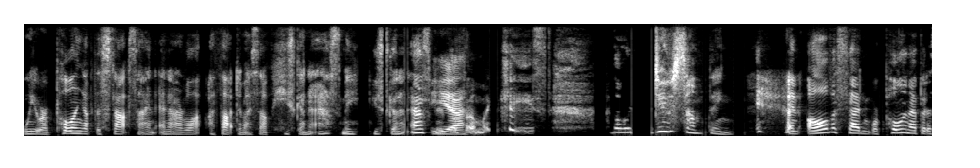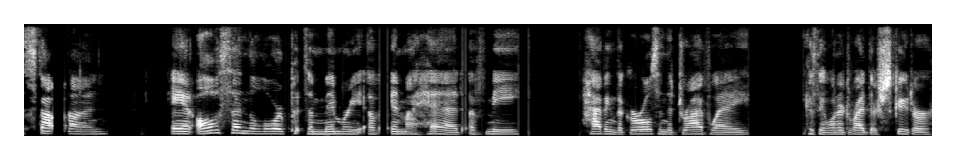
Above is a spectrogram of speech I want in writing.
we were pulling up the stop sign and I, I thought to myself, he's going to ask me. He's going to ask me Yeah. if I found my keys. Lord, do something. and all of a sudden, we're pulling up at a stop sign. And all of a sudden, the Lord puts a memory of in my head of me having the girls in the driveway because they wanted to ride their scooter.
